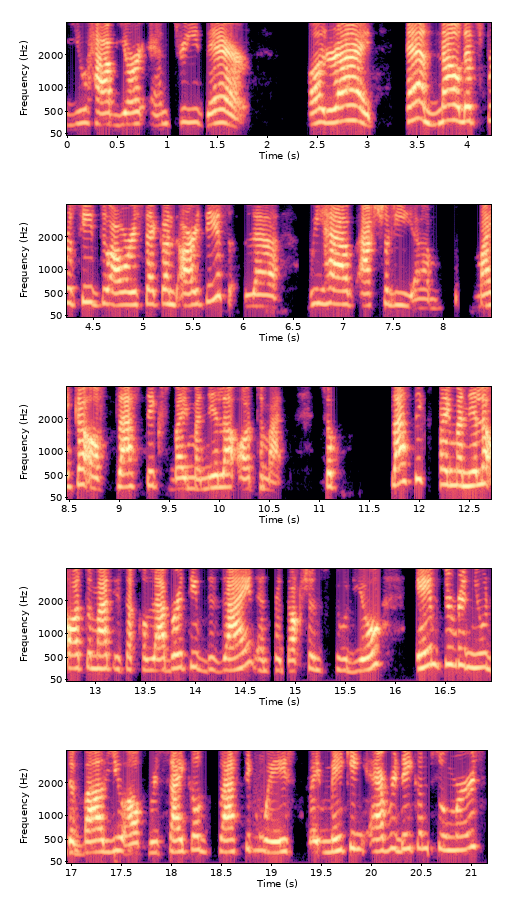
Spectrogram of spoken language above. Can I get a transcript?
you have your entry there. All right. And now let's proceed to our second artist. We have actually um, Micah of Plastics by Manila Automat. So Plastics by Manila Automat is a collaborative design and production studio. aimed to renew the value of recycled plastic waste by making everyday consumers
